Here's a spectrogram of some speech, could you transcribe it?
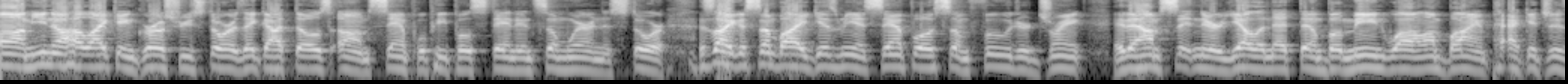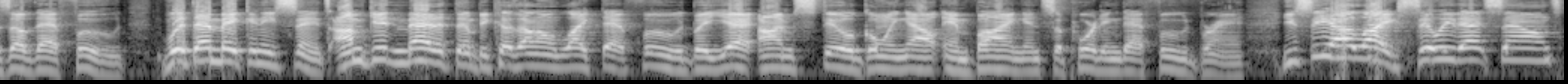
um, you know how like in grocery stores they got those um sample people standing somewhere in the store. It's like if somebody gives me a sample of some food or drink, and then I'm sitting there yelling at them, but meanwhile I'm buying packages of that food. Would that make any sense? I'm getting mad at them because I don't like that food, but yet I'm still going out and buying and supporting that food brand. You see how like silly that sounds?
